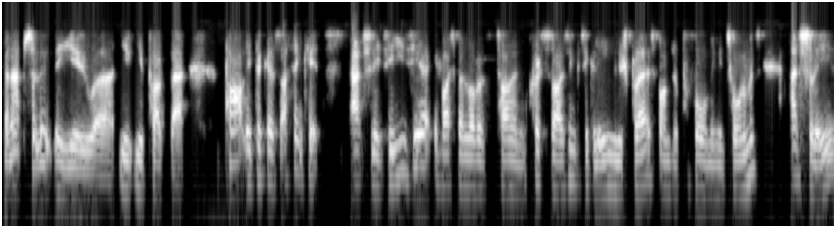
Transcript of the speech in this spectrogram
then absolutely you, uh, you, you plug that. Partly because I think it's actually it's easier if I spend a lot of time criticising, particularly English players for underperforming in tournaments. Actually,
